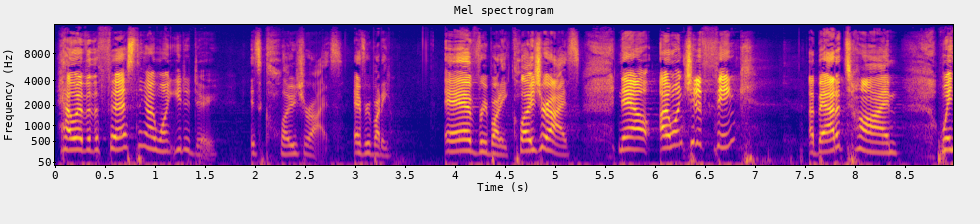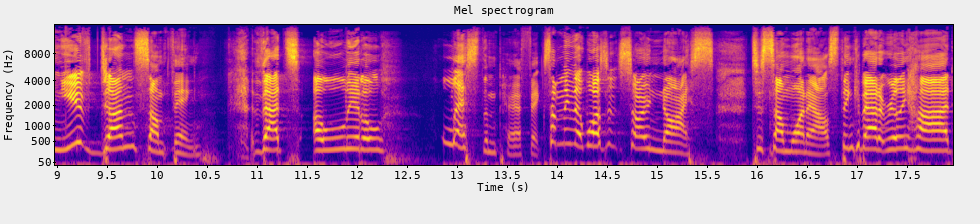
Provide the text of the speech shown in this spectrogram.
However, the first thing I want you to do is close your eyes. Everybody. Everybody, close your eyes. Now, I want you to think about a time when you've done something that's a little less than perfect, something that wasn't so nice to someone else. Think about it really hard,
